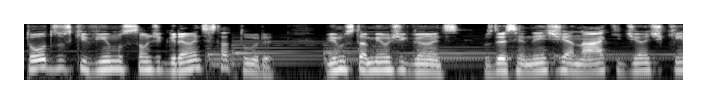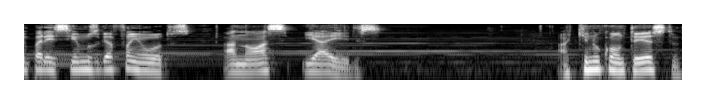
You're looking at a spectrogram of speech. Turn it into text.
Todos os que vimos são de grande estatura. Vimos também os gigantes, os descendentes de Enac, diante de quem parecíamos gafanhotos, a nós e a eles. Aqui no contexto,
